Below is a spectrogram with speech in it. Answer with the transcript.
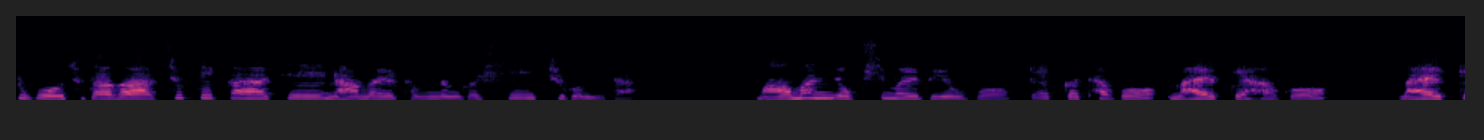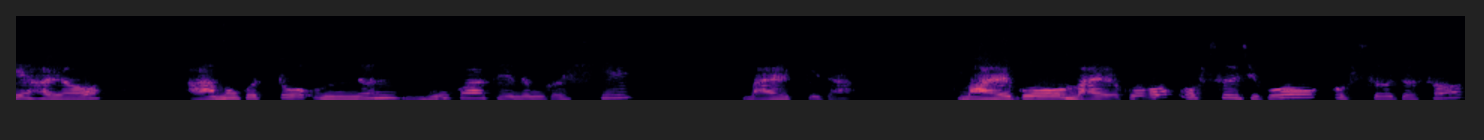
주고 주다가 죽기까지 남을 돕는 것이 죽음이다. 마음은 욕심을 비우고 깨끗하고 맑게 하고 맑게 하여 아무것도 없는 무가 되는 것이 맑기다. 말고 말고 없어지고 없어져서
